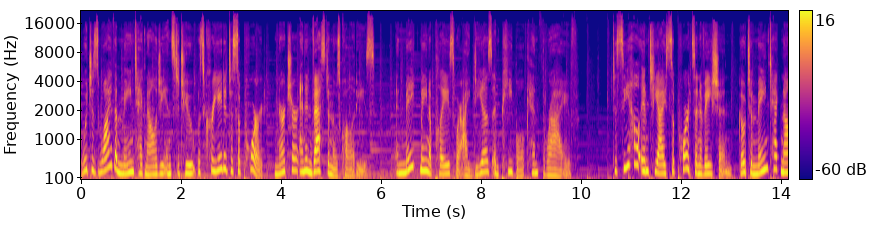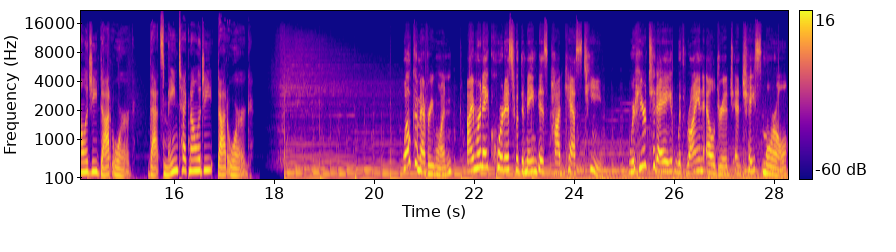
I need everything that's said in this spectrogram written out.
Which is why the Maine Technology Institute was created to support, nurture, and invest in those qualities, and make Maine a place where ideas and people can thrive. To see how MTI supports innovation, go to mainetechnology.org. That's mainetechnology.org. Welcome, everyone. I'm Renee Cordes with the Mainebiz podcast team. We're here today with Ryan Eldridge and Chase Morrill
